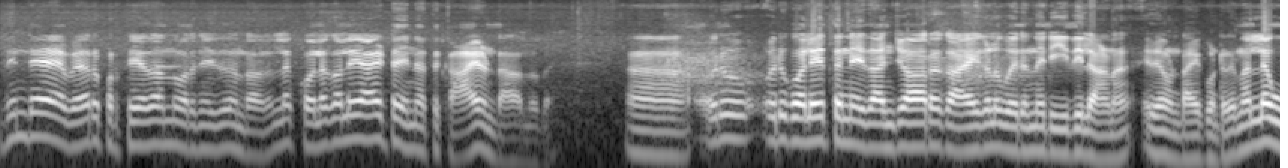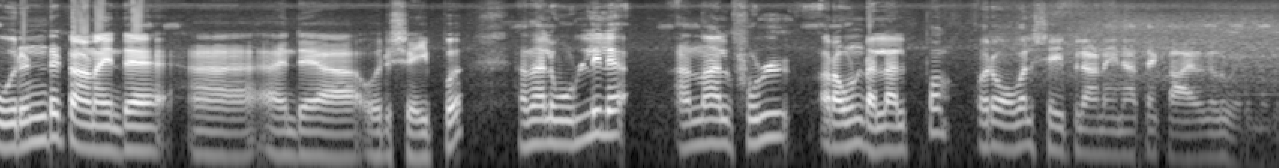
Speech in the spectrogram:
ഇതിന്റെ വേറെ പ്രത്യേകത എന്ന് പറഞ്ഞാൽ ഇത് ഉണ്ടാകുന്നത് നല്ല കൊലകൊലയായിട്ട് ഇതിനകത്ത് കായ ഉണ്ടാകുന്നത്. ഒരു ഒരു കൊലയിൽ തന്നെ ഇത് അഞ്ചാറ് കായകൾ വരുന്ന രീതിയിലാണ് ഇത് ഉണ്ടായിക്കൊണ്ടിരിക്കുന്നത്. നല്ല ഉരുണ്ടിട്ടാണ് അതിന്റെ അതിന്റെ ആ ഒരു ഷേപ്പ് എന്നാൽ ഉള്ളിൽ എന്നാൽ ഫുൾ റൗണ്ട് അല്ല അല്പം ഒരു ഓവൽ ഷേപ്പിലാണ് ഇതിനകത്തെ കായകൾ വരുന്നത്.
